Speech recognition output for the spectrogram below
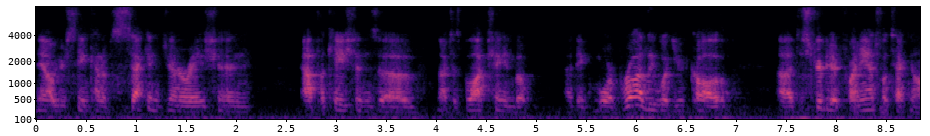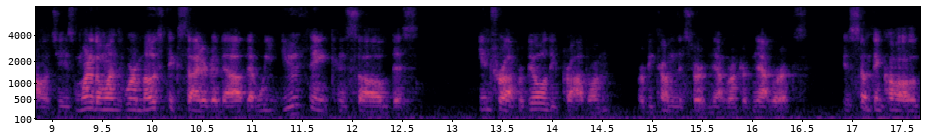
now you're seeing kind of second generation applications of not just blockchain, but I think more broadly what you'd call uh, distributed financial technologies. One of the ones we're most excited about that we do think can solve this interoperability problem or become this sort of network of networks is something called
